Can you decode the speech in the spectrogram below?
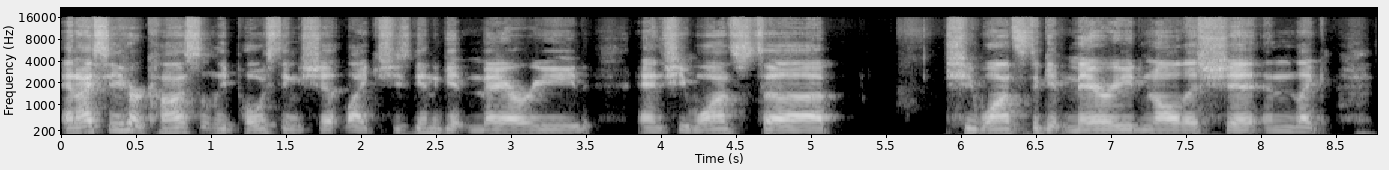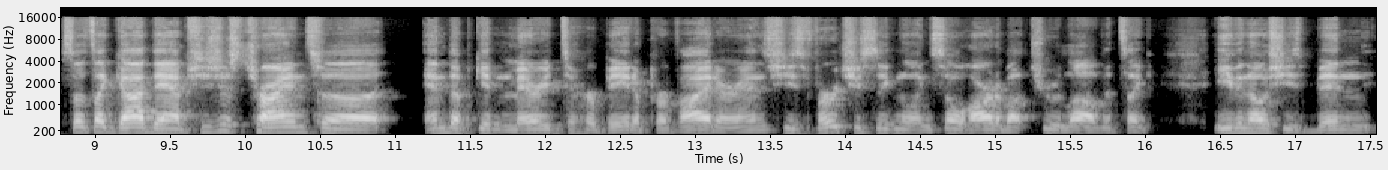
And I see her constantly posting shit like she's gonna get married and she wants to she wants to get married and all this shit and like so it's like goddamn she's just trying to end up getting married to her beta provider and she's virtue signaling so hard about true love it's like even though she's been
